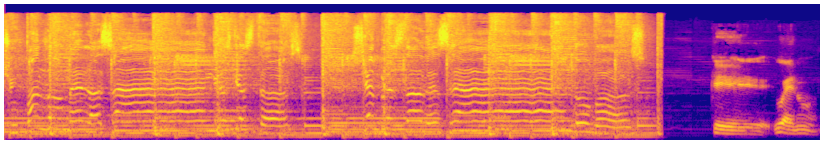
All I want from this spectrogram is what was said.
Chupándome que estás siempre está deseando Que, bueno,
